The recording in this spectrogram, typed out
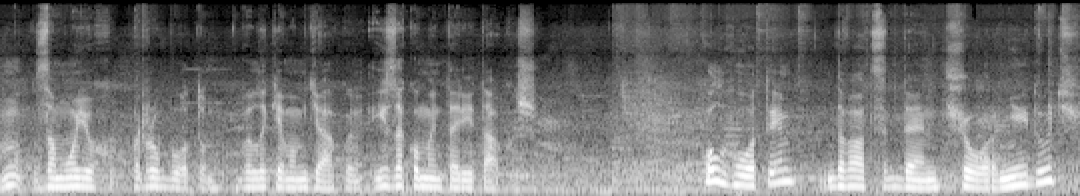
ну, за мою роботу. Велике вам дякую. І за коментарі також. Колготи 20 ден чорні йдуть.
